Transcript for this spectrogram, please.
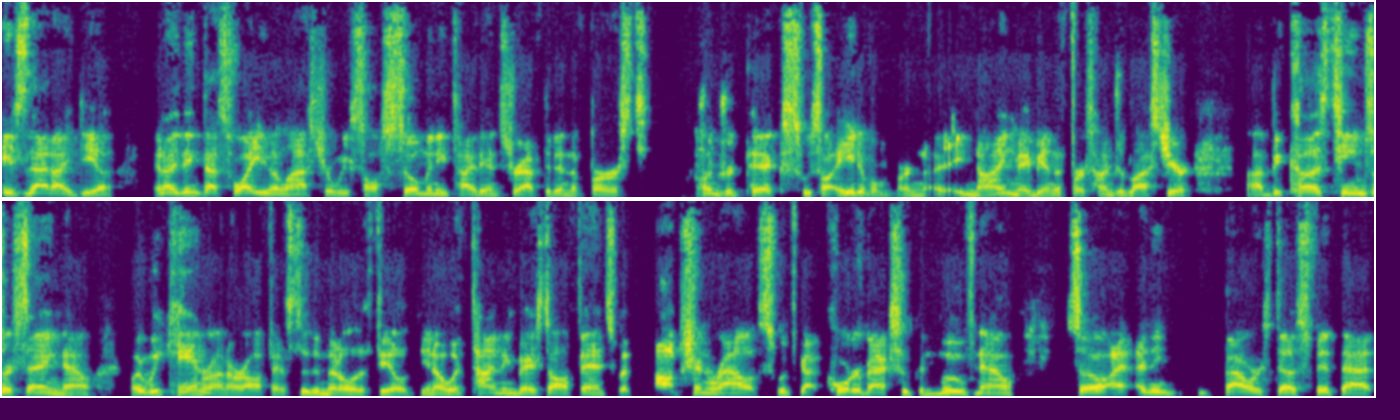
it's that idea. And I think that's why even last year we saw so many tight ends drafted in the first 100 picks. We saw eight of them, or nine maybe in the first 100 last year, uh, because teams are saying now, well, we can run our offense through the middle of the field, you know, with timing based offense, with option routes. We've got quarterbacks who can move now. So I, I think Bowers does fit that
